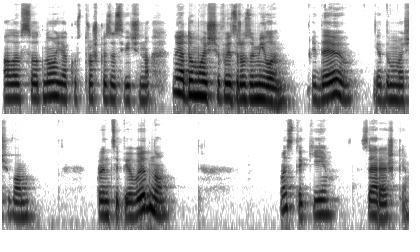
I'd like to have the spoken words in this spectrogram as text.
але все одно якось трошки засвічено. Ну, я думаю, що ви зрозуміли ідею. Я думаю, що вам, в принципі, видно. Ось такі сережки.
